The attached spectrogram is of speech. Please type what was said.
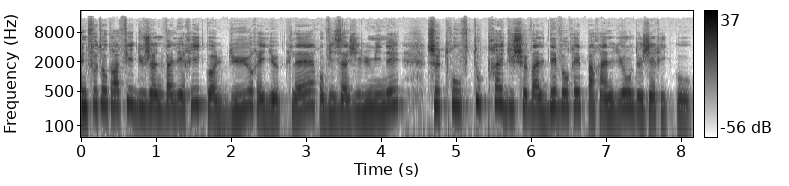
Une photographie du jeune Valérie, col dur et yeux clairs, au visage illuminé, se trouve tout près du cheval dévoré par un lion de Jéricho.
